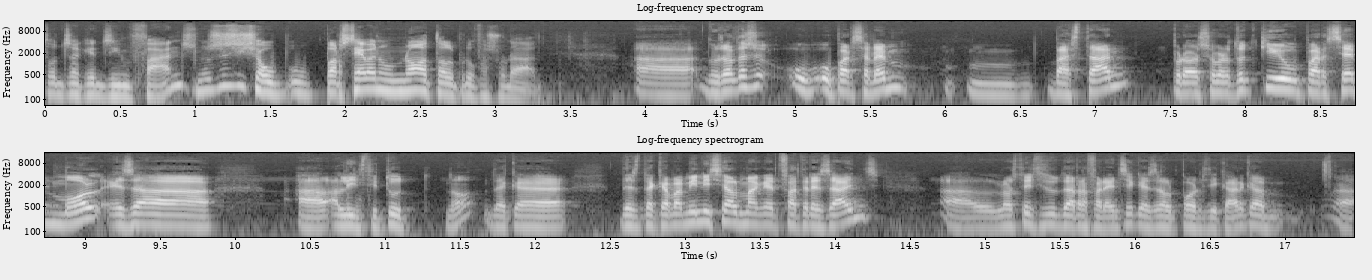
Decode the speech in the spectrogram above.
tots aquests infants. No sé si això ho, ho perceben o nota el professorat. Uh, nosaltres ho, ho percebem mm, bastant, però sobretot qui ho percep molt és a, a, a l'institut, no? De que, des de que vam iniciar el Magnet fa 3 anys, el nostre institut de referència, que és el Pons d'Icar, que eh,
